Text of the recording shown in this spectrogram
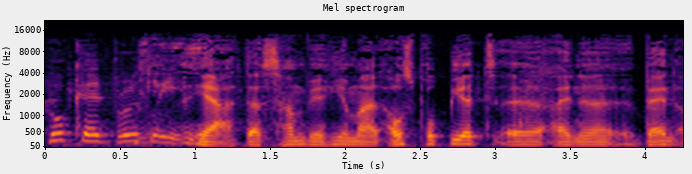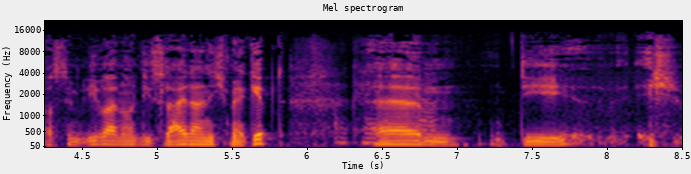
Who killed Bruce Lee? Ja, das haben wir hier mal ausprobiert. Äh, eine Band aus dem Libanon, die es leider nicht mehr gibt. Okay, ähm, ja. Die ich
